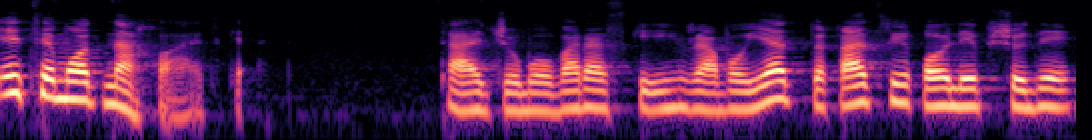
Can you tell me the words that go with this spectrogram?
اعتماد نخواهد کرد. تعجب آور است که این روایت به قدری غالب شده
